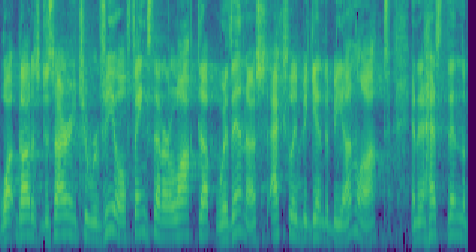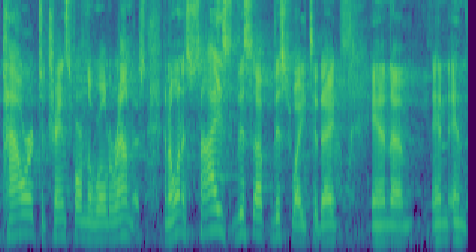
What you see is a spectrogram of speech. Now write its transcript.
what God is desiring to reveal, things that are locked up within us actually begin to be unlocked, and it has then the power to transform the world around us. And I want to size this up this way today, and um, and and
